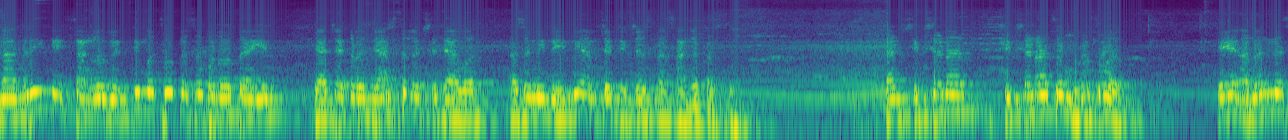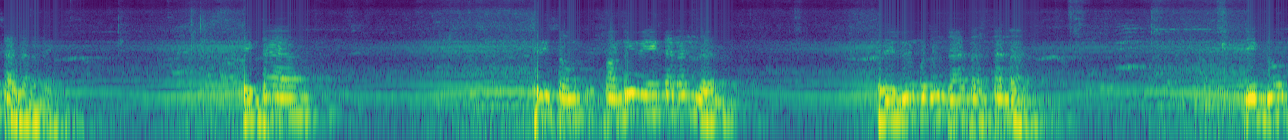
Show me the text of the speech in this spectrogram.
नागरिक एक चांगलं व्यक्तिमत्व कसं बनवता येईल याच्याकडे जास्त लक्ष द्यावं असं मी नेहमी आमच्या टीचर्सना सांगत असतो. कारण शिक्षणा शिक्षणाचं महत्त्व हे अनन्य साधारण आहे. एकदा श्री स्वामी विवेकानंद रेल्वेमधून जात असताना एक दोन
